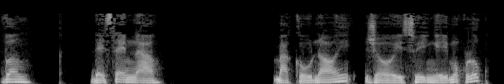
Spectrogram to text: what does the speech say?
Vâng, để xem nào. Bà cụ nói, rồi suy nghĩ một lúc.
